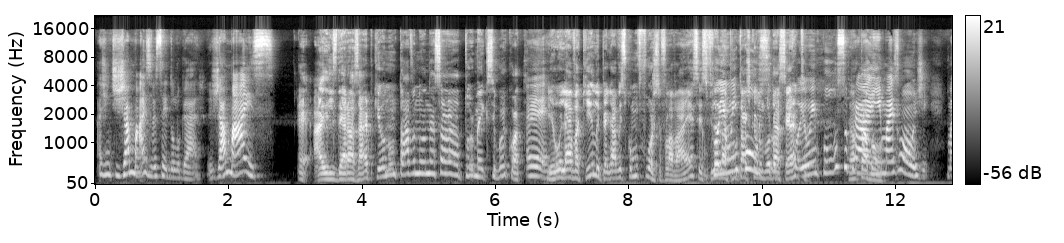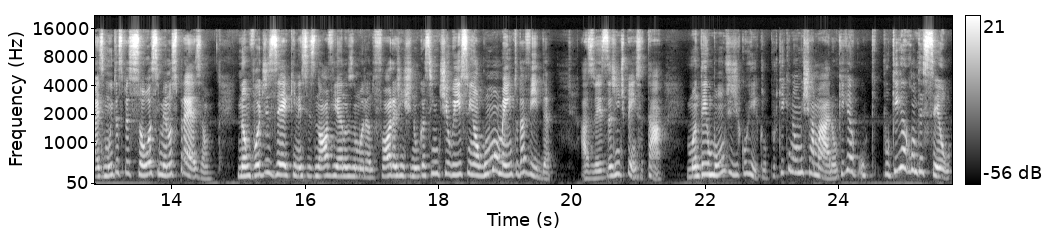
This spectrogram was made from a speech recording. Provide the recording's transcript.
a gente jamais vai sair do lugar. Jamais. É, aí eles deram azar porque eu não tava no- nessa turma aí que se boicota. É. Eu olhava aquilo e pegava isso como força. Eu falava, ah, é, esses filhos Foi da um puta impulso. que eu não vou dar certo. Foi um impulso Então pra tá ir mais longe. Mas muitas pessoas se menosprezam. Não vou dizer que nesses nove anos morando fora a gente nunca sentiu isso em algum momento da vida. Às vezes a gente pensa, tá, mandei um monte de currículo, por que, que não me chamaram? O que que, o por que, que aconteceu?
